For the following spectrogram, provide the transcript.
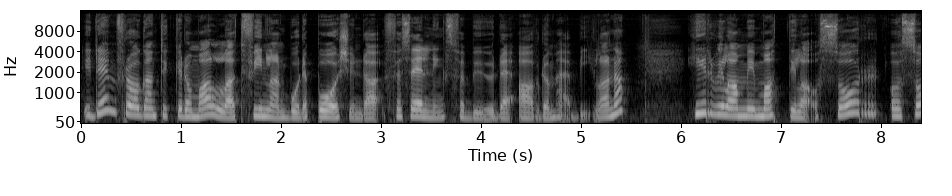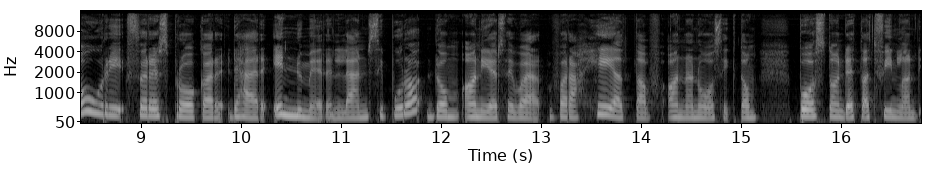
I den frågan tycker de alla att Finland borde påskynda försäljningsförbudet av de här bilarna. Hirvilammi, Mattila och, Sor och Souri förespråkar det här ännu mer än Länsipuro. De anger sig vara, vara helt av annan åsikt om påståendet att Finland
